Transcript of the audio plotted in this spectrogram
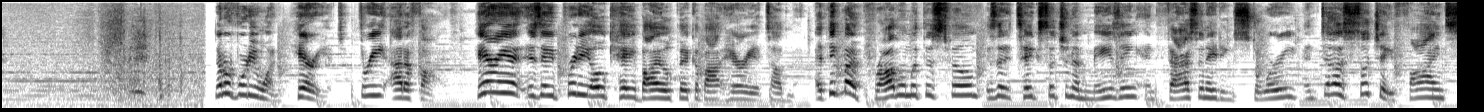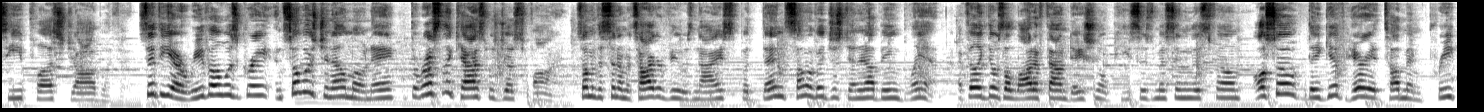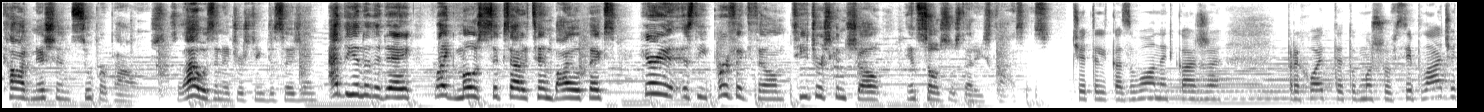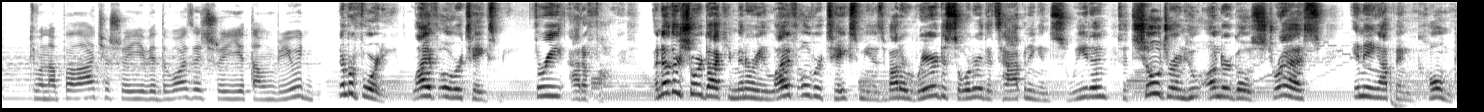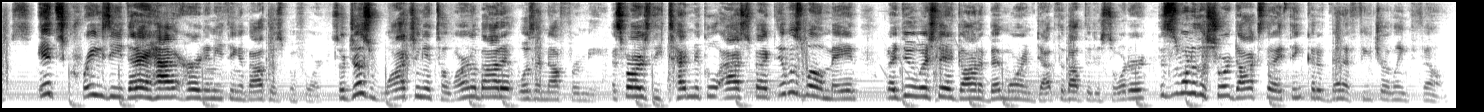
Number 41, Harriet, 3 out of 5. Harriet is a pretty okay biopic about Harriet Tubman. I think my problem with this film is that it takes such an amazing and fascinating story and does such a fine C plus job with it. Cynthia Erivo was great, and so was Janelle Monáe. The rest of the cast was just fine. Some of the cinematography was nice, but then some of it just ended up being bland. I feel like there was a lot of foundational pieces missing in this film. Also, they give Harriet Tubman precognition superpowers, so that was an interesting decision. At the end of the day, like most 6 out of 10 biopics, Harriet is the perfect film teachers can show in social studies classes. Вчителька дзвонить, каже, приходьте, тому що всі плачуть. Вона плаче, що її відвозять, що її там б'ють. Number 40, Life Overtakes Me, 3 out of 5. Another short documentary, Life Overtakes Me, is about a rare disorder that's happening in Sweden to children who undergo stress ending up in comas. It's crazy that I haven't heard anything about this before, so just watching it to learn about it was enough for me. As far as the technical aspect, it was well made, but I do wish they had gone a bit more in depth about the disorder. This is one of the short docs that I think could have been a feature-length film.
